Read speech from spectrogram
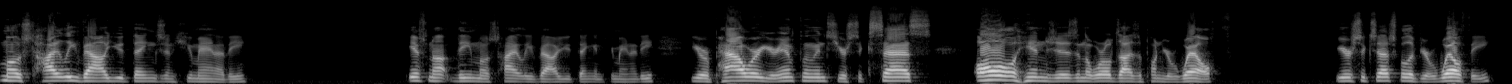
most highly valued things in humanity, if not the most highly valued thing in humanity. Your power, your influence, your success, all hinges in the world's eyes upon your wealth. You're successful if you're wealthy.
